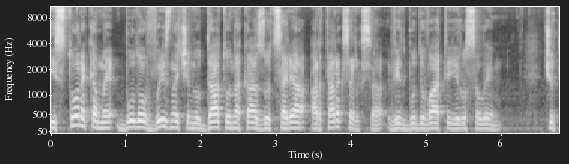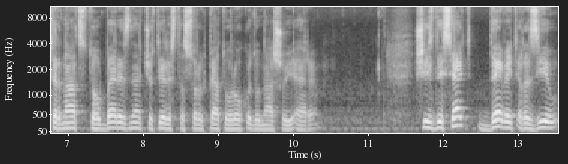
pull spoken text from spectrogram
Істориками було визначено дату наказу царя Артарксеркса відбудувати Єрусалим 14 березня 445 року до нашої ери. 69 разів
